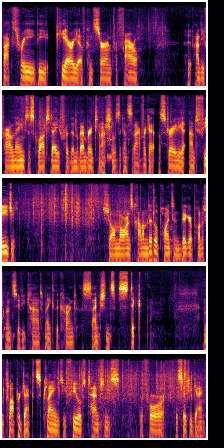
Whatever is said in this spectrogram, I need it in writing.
Back three, the key area of concern for Farrell. Andy Farrell names the squad today for the November internationals against South Africa, Australia, and Fiji. Sean Moran's column Little point in bigger punishments if you can't make the current sanctions stick. And Klopp projects claims he fueled tensions before the City game.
